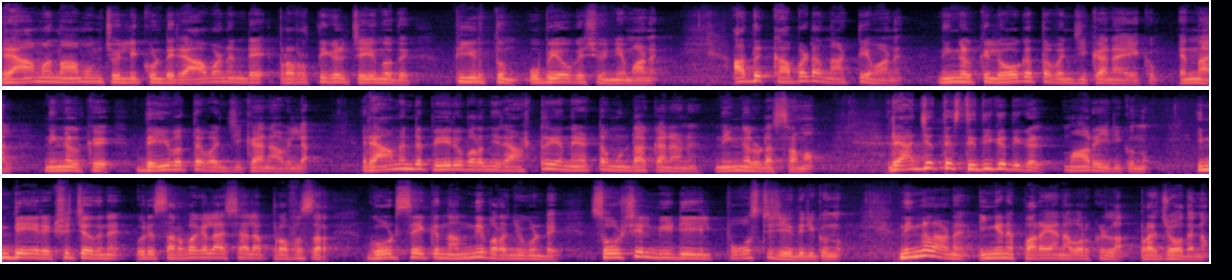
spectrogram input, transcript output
രാമനാമം ചൊല്ലിക്കൊണ്ട് രാവണന്റെ പ്രവൃത്തികൾ ചെയ്യുന്നത് തീർത്തും ഉപയോഗശൂന്യമാണ്. അത് കപട നാട്യമാണ് നിങ്ങൾക്ക് ലോകത്തെ വഞ്ചിക്കാനായേക്കും. എന്നാൽ നിങ്ങൾക്ക് ദൈവത്തെ വഞ്ചിക്കാനാവില്ല. രാമന്റെ പേര് പറഞ്ഞ് രാഷ്ട്രീയ നേട്ടമുണ്ടാക്കാനാണ് നിങ്ങളുടെ ശ്രമം. രാജ്യത്തെ സ്ഥിതിഗതികൾ മാറിയിരിക്കുന്നു. ഇന്ത്യയെ രക്ഷിച്ചതിന് ഒരു സർവകലാശാല പ്രൊഫസർ ഗോഡ്സേക്ക് നന്ദി പറഞ്ഞുകൊണ്ട് സോഷ്യൽ മീഡിയയിൽ പോസ്റ്റ് ചെയ്തിരിക്കുന്നു. നിങ്ങളാണ് ഇങ്ങനെ പറയാൻ അവർക്കുള്ള പ്രചോദനം.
